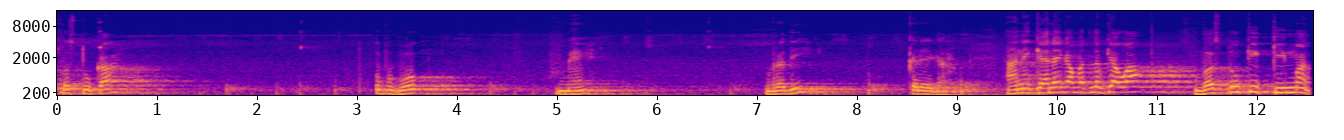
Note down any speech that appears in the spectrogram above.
उस वस्तु का उपभोग में वृद्धि करेगा। यानी कहने का मतलब क्या हुआ? वस्तु की कीमत।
